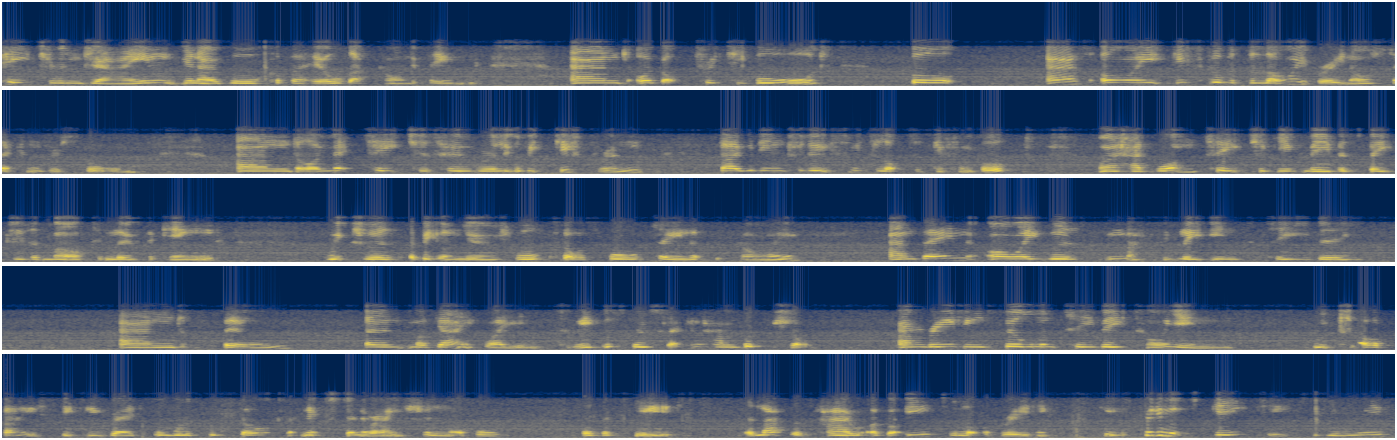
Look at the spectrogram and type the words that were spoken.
Peter and Jane, you know, walk up a hill, that kind of thing. And I got pretty bored. But as I discovered the library in our secondary school, and I met teachers who were a little bit different, they would introduce me to lots of different books. I had one teacher give me the speeches of Martin Luther King, which was a bit unusual because I was 14 at the time. And then I was massively into TV and film, and my gateway into it was through second-hand bookshops and reading film and TV tie-ins, which I basically read all of the Star Trek Next Generation novels as a kid, and that was how I got into a lot of reading. So it was pretty much geeky to begin with.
